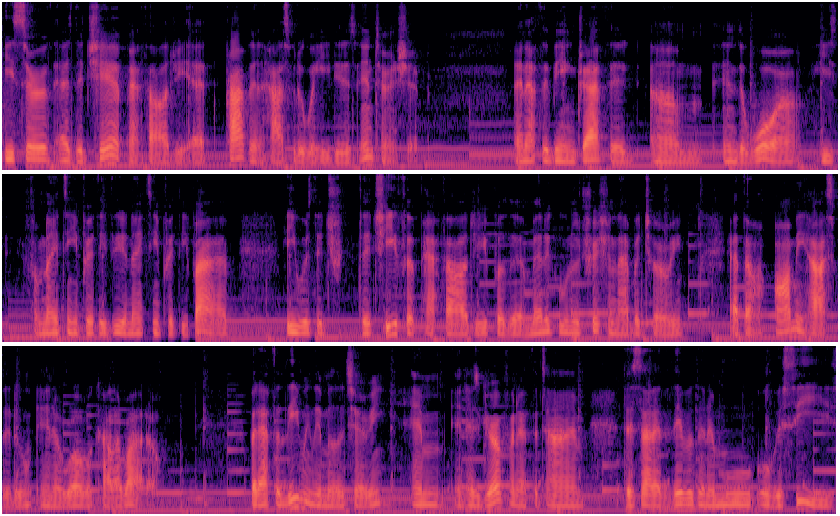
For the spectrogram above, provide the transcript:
he served as the chair of pathology at Providence Hospital, where he did his internship. And after being drafted um, in the war, he from 1953 to 1955, he was the, tr- the chief of pathology for the Medical Nutrition Laboratory at the Army Hospital in Aurora, Colorado. But after leaving the military, him and his girlfriend at the time decided that they were going to move overseas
